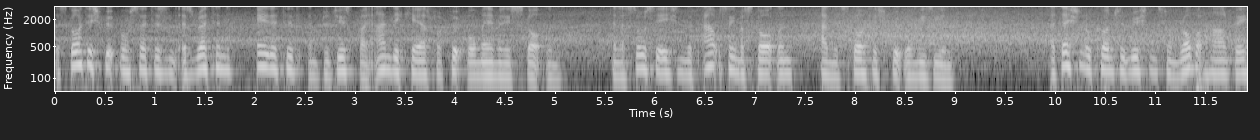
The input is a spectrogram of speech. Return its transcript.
The Scottish Football Citizen is written, edited, and produced by Andy Kerr for Football Memories Scotland, in association with Alzheimer's Scotland and the Scottish Football Museum. Additional contributions from Robert Harvey,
